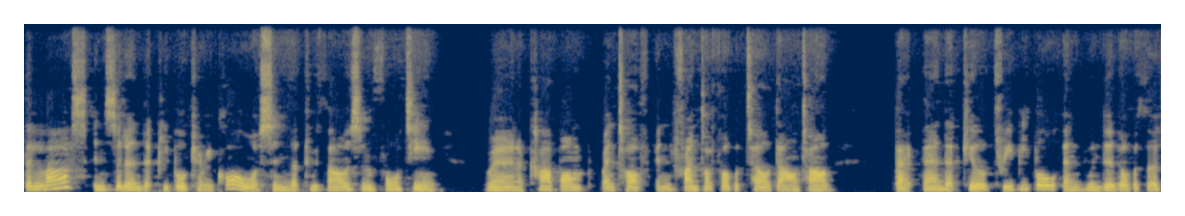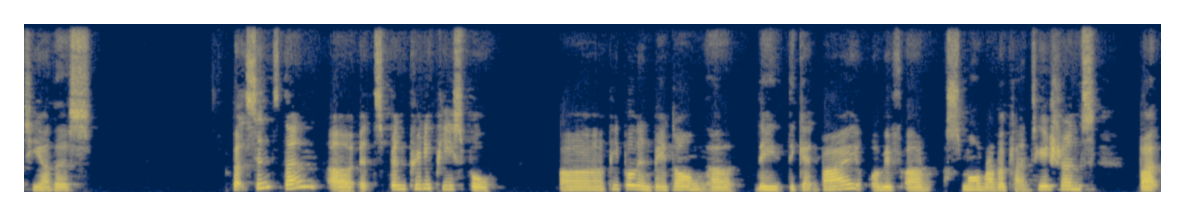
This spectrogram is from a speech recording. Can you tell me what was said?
The last incident that people can recall was in the 2014 when a car bomb went off in front of a hotel downtown. Back then, that killed three people and wounded over 30 others. But since then, uh, it's been pretty peaceful. Uh, people in Betong, uh, they, they get by with uh, small rubber plantations, but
